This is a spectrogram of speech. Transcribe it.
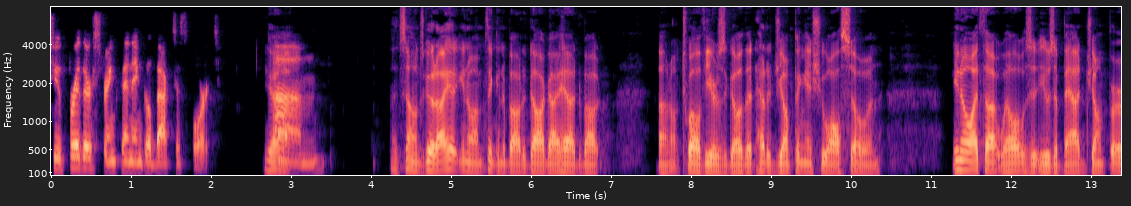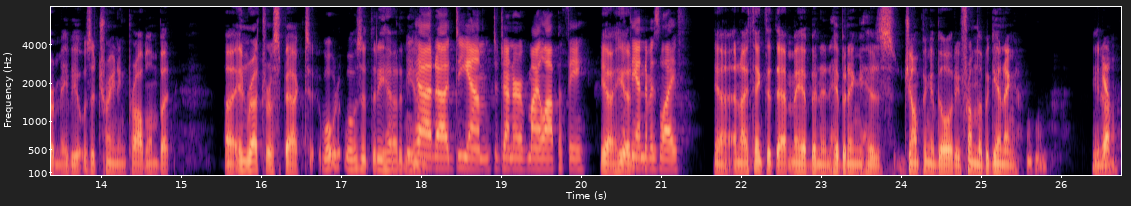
to further strengthen and go back to sport. Yeah, Um, that sounds good. I had, you know, I'm thinking about a dog I had about, I don't know, 12 years ago that had a jumping issue also. And, you know, I thought, well, it was a, he was a bad jumper. Maybe it was a training problem. But uh, in retrospect, what, what was it that he had in the He end? had uh, DM, degenerative myelopathy, yeah, he at had the end of his life. Yeah, and I think that that may have been inhibiting his jumping ability from the beginning. Mhm. You know, Yep.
